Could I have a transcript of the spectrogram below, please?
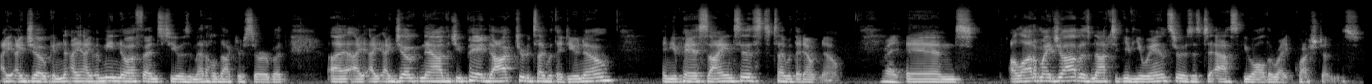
I, I joke, and I, I, mean no offense to you as a medical doctor, sir, but I, I, I, joke now that you pay a doctor to tell you what they do know, and you pay a scientist to tell you what they don't know. Right. And a lot of my job is not to give you answers, is to ask you all the right questions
